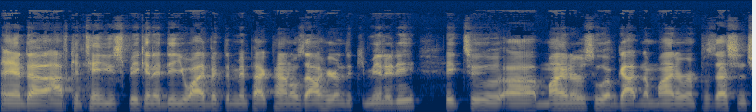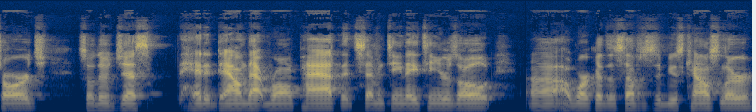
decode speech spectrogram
and uh, I've continued speaking at DUI victim impact panels out here in the community. Speak to uh, minors who have gotten a minor in possession charge, so they're just headed down that wrong path at 17, 18 years old. Uh, I work as a substance abuse counselor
